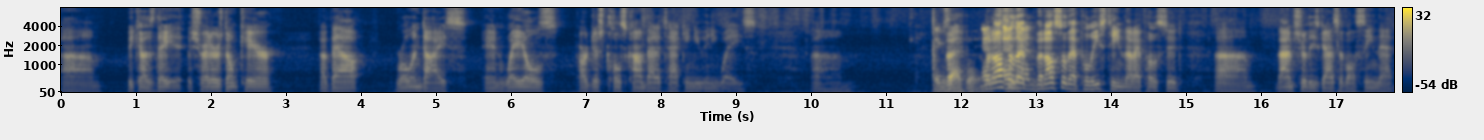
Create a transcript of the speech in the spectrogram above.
um, because they shredders don't care about rolling dice, and whales are just close combat attacking you anyways. Um, Exactly. but And- also and- that, and- but also that police team that I posted. Um, I'm sure these guys have all seen that.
